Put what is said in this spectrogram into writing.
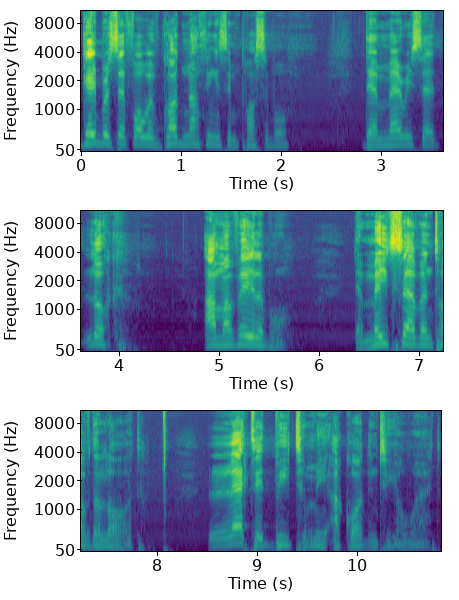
Gabriel said, For with God nothing is impossible. Then Mary said, Look, I'm available, the maidservant of the Lord. Let it be to me according to your word.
